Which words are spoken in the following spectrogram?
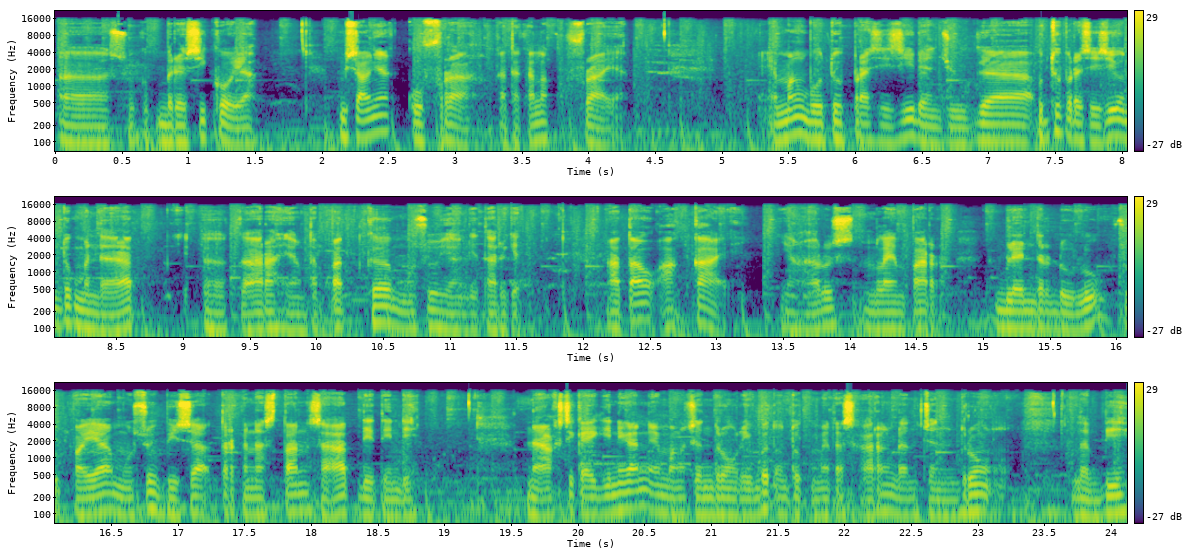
e, cukup beresiko ya misalnya kufra katakanlah kufra ya. Emang butuh presisi dan juga butuh presisi untuk mendarat e, ke arah yang tepat ke musuh yang ditarget. Atau Akai yang harus melempar blender dulu supaya musuh bisa terkena stun saat ditindih. Nah aksi kayak gini kan emang cenderung ribet untuk meta sekarang dan cenderung lebih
